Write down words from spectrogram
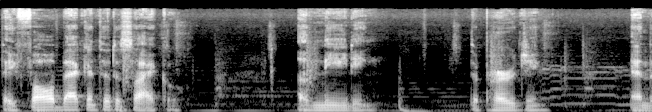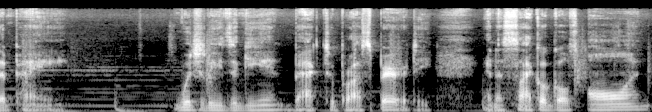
they fall back into the cycle of needing the purging and the pain, which leads again back to prosperity. And the cycle goes on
